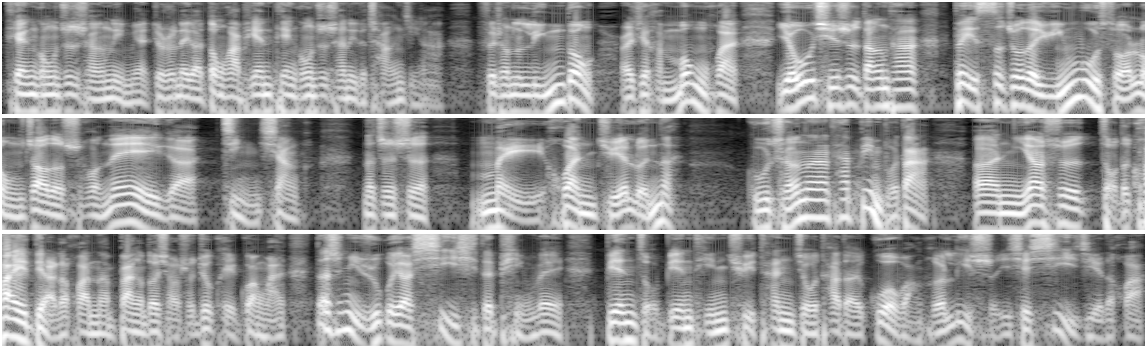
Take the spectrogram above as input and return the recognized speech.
天空之城》里面，就是那个动画片《天空之城》里的场景啊，非常的灵动，而且很梦幻。尤其是当它被四周的云雾所笼罩的时候，那个景象，那真是美幻绝伦呐。古城呢，它并不大。呃，你要是走得快一点的话呢，半个多小时就可以逛完。但是你如果要细细的品味，边走边停去探究它的过往和历史一些细节的话，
